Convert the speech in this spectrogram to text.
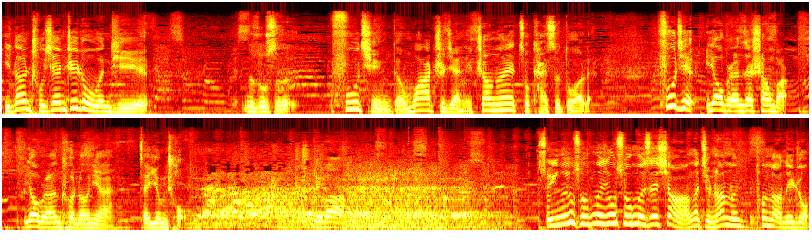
一旦出现这种问题，那就是。父亲跟娃之间的障碍就开始多了。父亲要不然在上班，要不然可能呢在应酬，对吧？所以我有时候，我有时候我在想啊，我经常能碰到那种，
